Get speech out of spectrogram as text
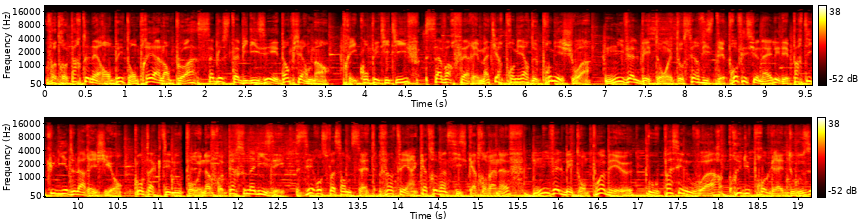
votre partenaire en béton prêt à l'emploi, sable stabilisé et d'empierrement. Prix compétitif, savoir-faire et matières premières de premier choix. Nivelle Béton est au service des professionnels et des particuliers de la région. Contactez-nous pour une offre personnalisée 067 21 86 89 nivellebéton.be ou passez-nous voir rue du Progrès 12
